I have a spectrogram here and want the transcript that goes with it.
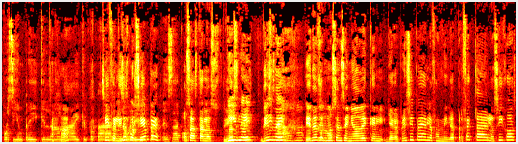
por siempre y que la mamá y que el papá. Sí, felices por siempre. Exacto. O sea, hasta los. Disney. Disney. Disney, nos enseñó de que llega el príncipe, la familia perfecta, los hijos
